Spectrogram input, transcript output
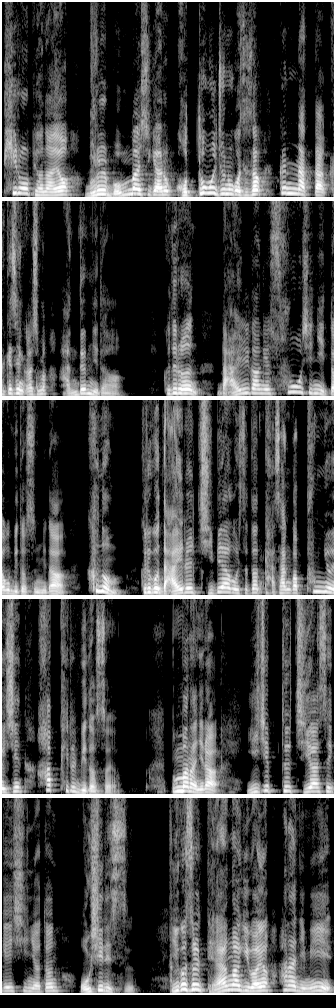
피로 변하여 물을 못 마시게 하는 고통을 주는 곳에서 끝났다. 그렇게 생각하시면 안 됩니다. 그들은 나일강에 수호신이 있다고 믿었습니다. 크놈, 그리고 나일을 지배하고 있었던 다산과 풍요의 신 하피를 믿었어요. 뿐만 아니라 이집트 지하 세계의 신이었던 오시리스, 이것을 대항하기 위하여 하나님이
